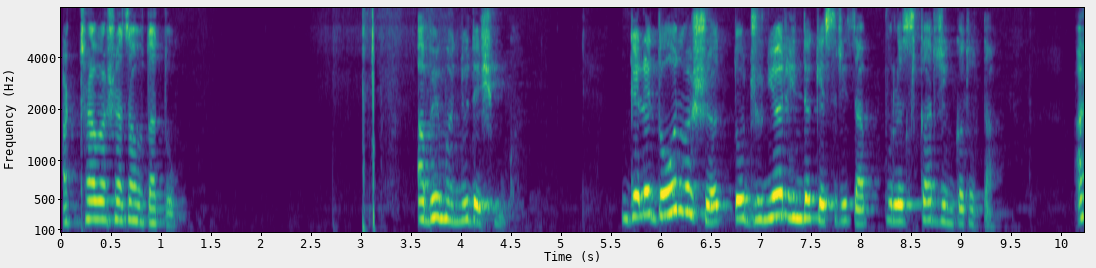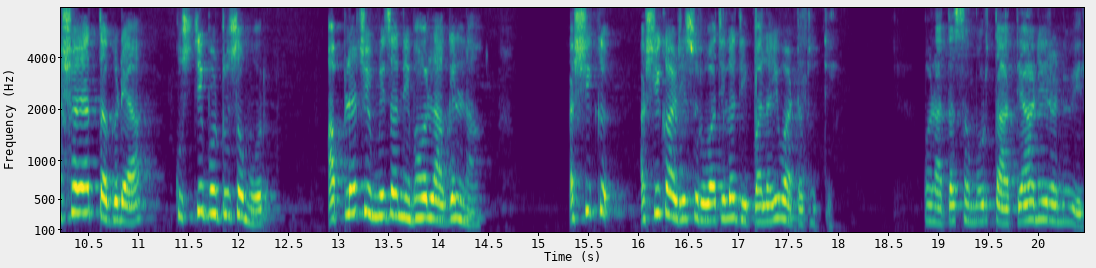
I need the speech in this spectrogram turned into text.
अठरा वर्षाचा होता तो. अभिमन्यू देशमुख. गेले दोन वर्ष तो ज्युनियर हिंद केसरीचा पुरस्कार जिंकत होता. अशा या तगड्या कुस्तीपटूसमोर आपल्या चिमणीचा निभाव लागेल ना अशी क अशी काळजी सुरुवातीला दीपालाही वाटत होती. पण आता समोर तात्या आणि रणवीर.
